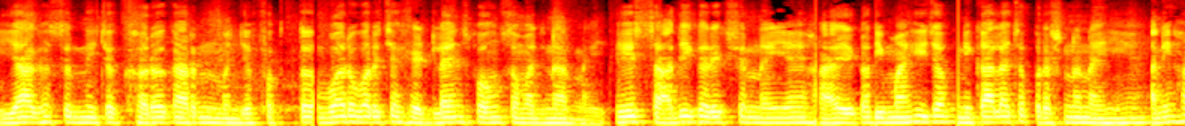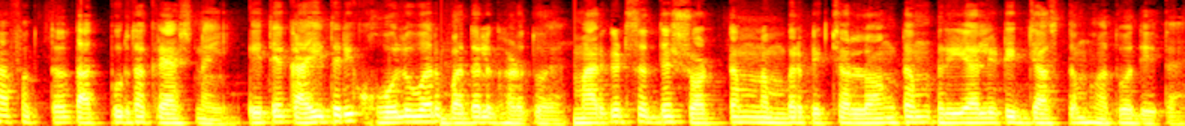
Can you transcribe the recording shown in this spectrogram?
या घसरणीचं खरं कारण म्हणजे फक्त वरवरच्या हेडलाईन्स पाहून समजणार नाही. हे साधी करेक्शन नाही आहे हा एका तिमाहीच्या निकालाचा प्रश्न नाही आहे आणि हा फक्त तात्पुरता क्रॅश नाही. येथे काहीतरी खोलवर बदल घडतोय. मार्केट सध्या शॉर्ट टर्म नंबरपेक्षा लॉंग टर्म रियालिटीत जास्त महत्त्व देत आहे.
